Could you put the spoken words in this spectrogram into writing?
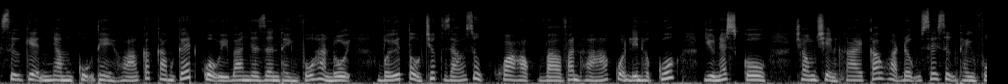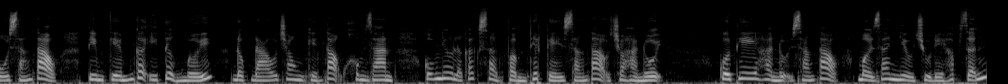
Sự kiện nhằm cụ thể hóa các cam kết của Ủy ban nhân dân thành phố Hà Nội với Tổ chức Giáo dục, Khoa học và Văn hóa của Liên hợp quốc UNESCO trong triển khai các hoạt động xây dựng thành phố sáng tạo, tìm kiếm các ý tưởng mới, độc đáo trong kiến tạo không gian cũng như là các sản phẩm thiết kế sáng tạo cho Hà Nội – Cuộc thi Hà Nội sáng tạo mở ra nhiều chủ đề hấp dẫn,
